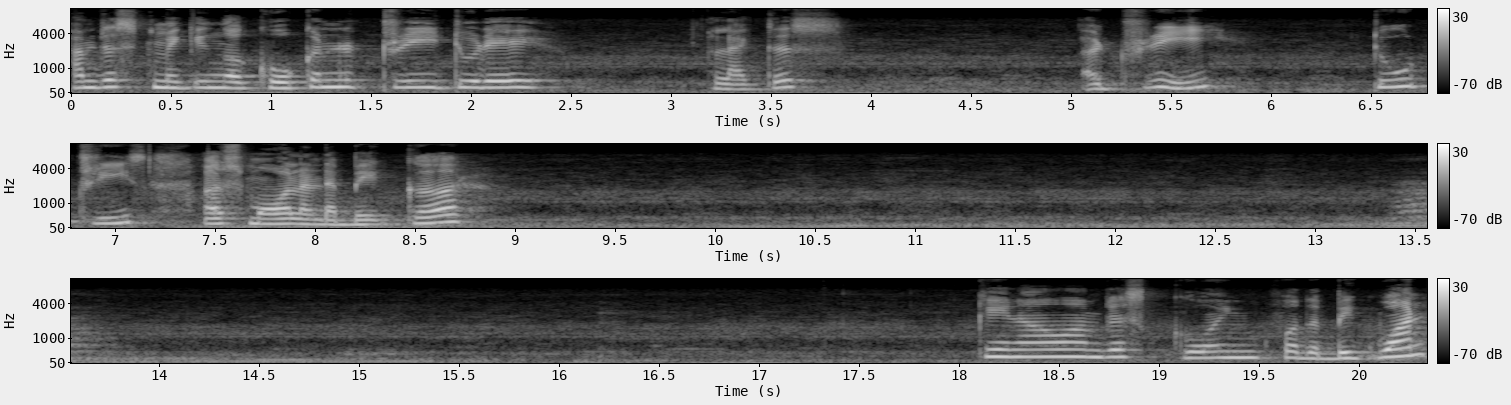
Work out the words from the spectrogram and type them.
I'm just making a coconut tree today. Like this. A tree. Two trees. A small and a bigger. Okay now i'm just going for the big one.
